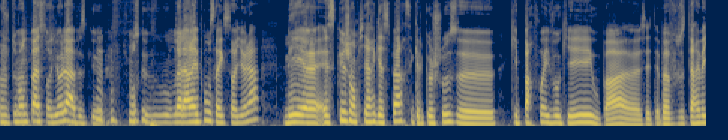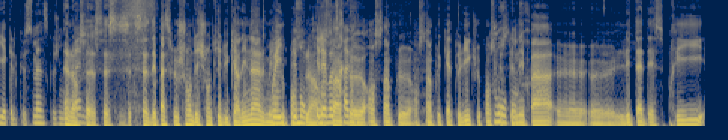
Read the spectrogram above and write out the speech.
je ne demande pas sur Yola, parce que je pense qu'on a la réponse avec Soriola. Mais euh, est-ce que Jean-Pierre Gaspard, c'est quelque chose euh, qui est parfois évoqué ou pas euh, C'était pas, vous êtes arrivé il y a quelques semaines, ce que je Alors, ça, ça, dépasse le champ des chantiers du cardinal, mais je pense bon, en, simple, en, simple, en, simple, catholique, je pense que ce n'est pas l'état d'esprit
